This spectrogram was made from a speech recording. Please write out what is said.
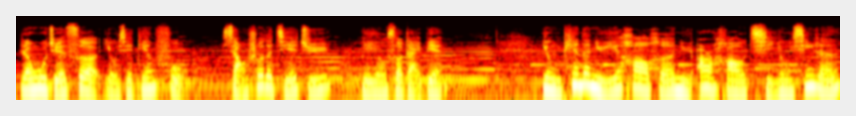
人物角色有些颠覆，小说的结局也有所改变。影片的女一号和女二号启用新人，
